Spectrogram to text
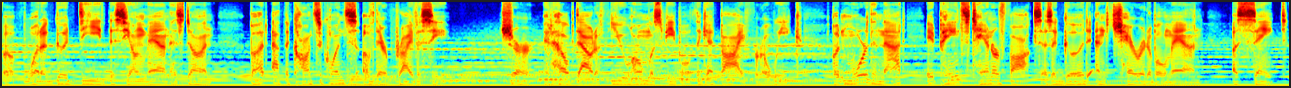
of what a good deed this young man has done, but at the consequence of their privacy. Sure, it helped out a few homeless people to get by for a week, but more than that, it paints Tanner Fox as a good and charitable man, a saint.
